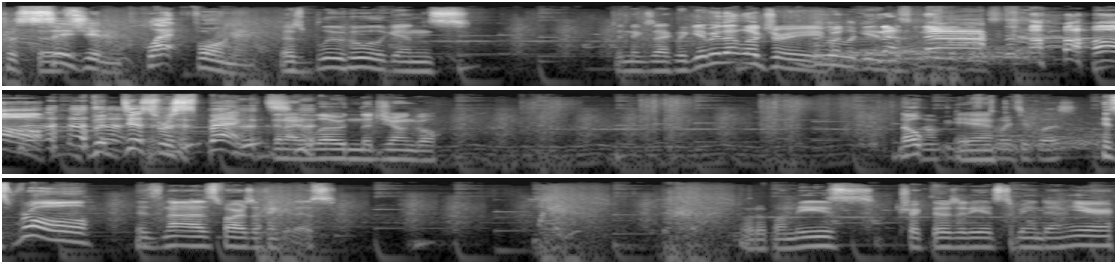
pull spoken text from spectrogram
Precision platforming. Those blue hooligans didn't exactly give me that luxury. but- Hooligans. No! Oh, the disrespect. Then I load in the jungle. Nope. Yeah. It's way too close. His roll is not as far as I think it is. Load up on these. Trick those idiots to being down here.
